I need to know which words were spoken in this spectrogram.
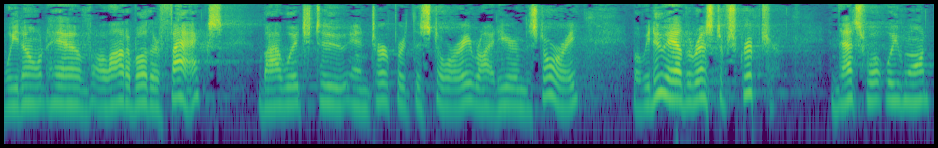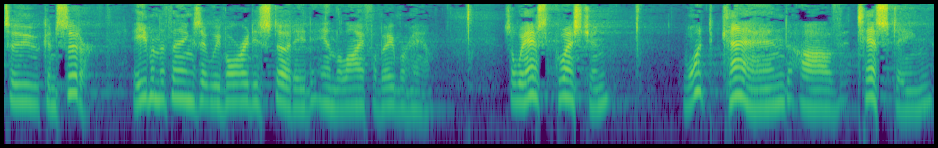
We don't have a lot of other facts by which to interpret the story right here in the story, but we do have the rest of Scripture. And that's what we want to consider, even the things that we've already studied in the life of Abraham. So we ask the question what kind of testing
